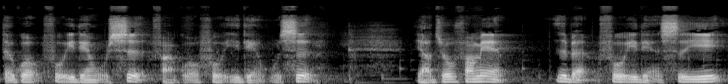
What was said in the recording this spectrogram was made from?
德国负一点五四，法国负一点五四。亚洲方面，日本负一点四一，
